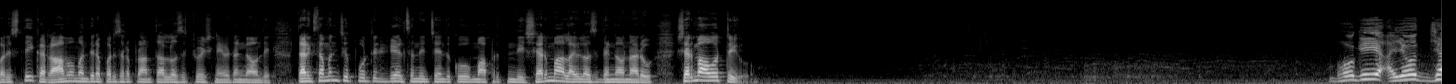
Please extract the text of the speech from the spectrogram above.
పరిస్థితి. ఇక రామ మందిర పరిసర ప్రాంతాల్లో సిచ్యువేషన్ ఏ విధంగా ఉంది? దానికి సంబంధించి పూర్తి డీటెయిల్స్ అందించేందుకు మా ప్రతినిధి శర్మ లైవ్లో సిద్ధంగా ఉన్నారు. Sharma over to you Bhogi Ayodhya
